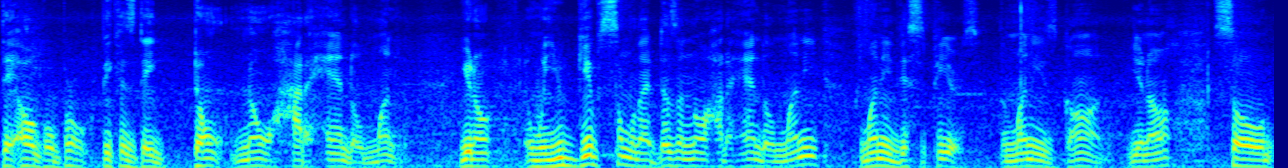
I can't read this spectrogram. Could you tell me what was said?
They all go broke because they don't know how to handle money. You know, and when you give someone that doesn't know how to handle money, money disappears. The money is gone. You know, so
